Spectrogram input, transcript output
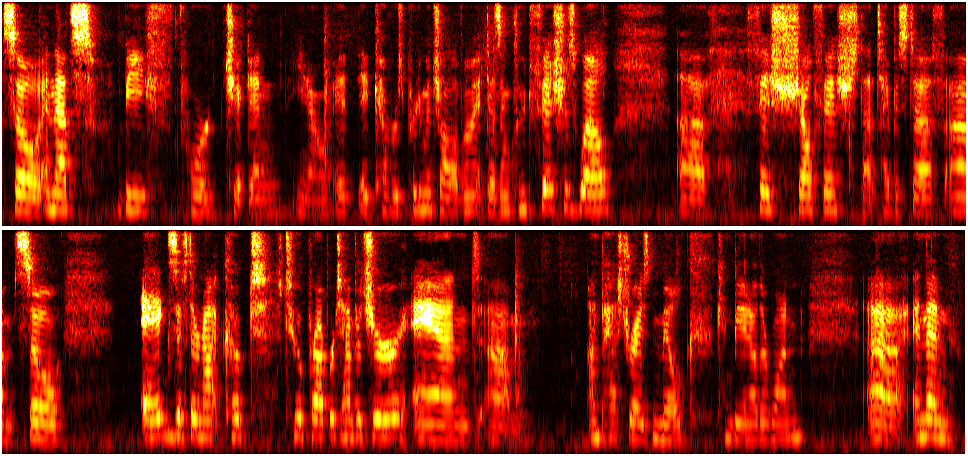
so and that's beef, pork, chicken. You know, it, it covers pretty much all of them. It does include fish as well, uh, fish, shellfish, that type of stuff. Um, so eggs if they're not cooked to a proper temperature, and um, unpasteurized milk can be another one. Uh, and then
